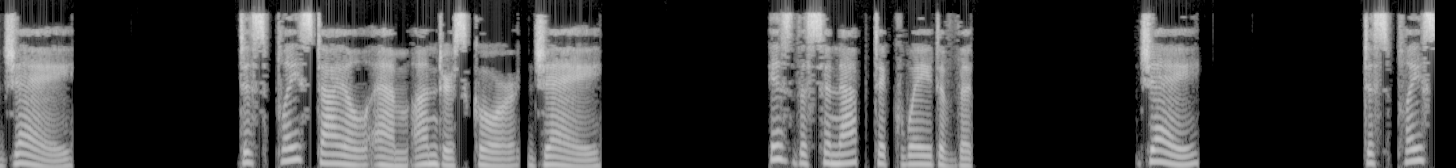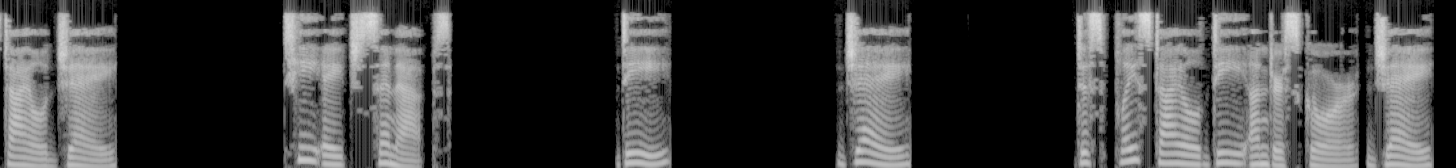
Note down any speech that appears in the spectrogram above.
j. Display style m underscore j is the synaptic weight of the j display style j th synapse d j display style d underscore j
